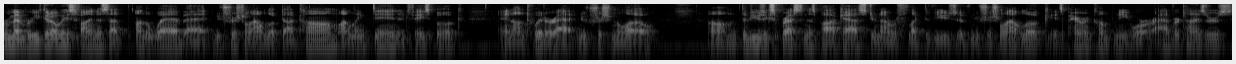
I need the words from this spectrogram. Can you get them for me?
Remember, you could always find us at, on the web at nutritionaloutlook.com, on LinkedIn and Facebook, and on Twitter at nutritionalo. Um, the views expressed in this podcast do not reflect the views of Nutritional Outlook, its parent company, or our advertisers.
